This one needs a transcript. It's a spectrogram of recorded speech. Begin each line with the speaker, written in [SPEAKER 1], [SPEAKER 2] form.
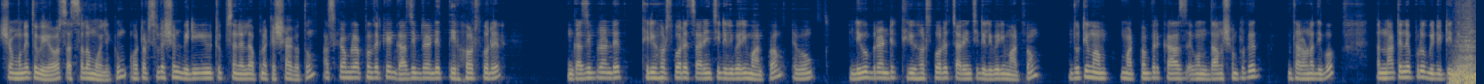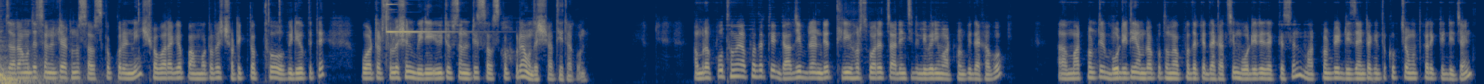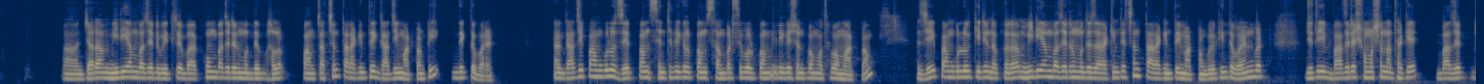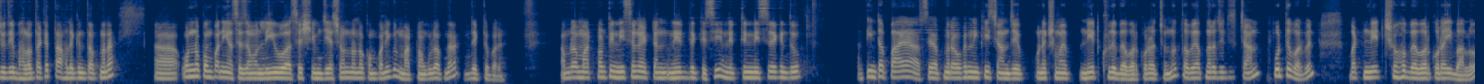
[SPEAKER 1] সম্মানিত ভিউয়ার্স আসসালামু আলাইকুম। ওয়াটার সলিউশন ভিডিও ইউটিউব চ্যানেলে আপনাকে স্বাগতম। আজকে আমরা আপনাদেরকে গাজী ব্র্যান্ডের তিন হর্স পরের গাজী ব্র্যান্ডের থ্রি হর্স পরের চার ইঞ্চি ডেলিভারি মাঠ পাম্প এবং লিউ ব্র্যান্ডের থ্রি হর্স পরের চার ইঞ্চি ডেলিভারি মাঠ পাম্প দুটি মাঠ পাম্পের কাজ এবং দাম সম্পর্কে ধারণা দিব। আর না টেনে পুরো ভিডিওটি দেখুন। যারা আমাদের চ্যানেলটি এখনও সাবস্ক্রাইব করেননি, সবার আগে পাম্প মোটরের সঠিক তথ্য ও ভিডিও পেতে ওয়াটার সলিউশন ভিডিও ইউটিউব চ্যানেলটি সাবস্ক্রাইব করে আমাদের সাথে থাকুন। আমরা প্রথমে আপনাদেরকে গাজী ব্র্যান্ডের থ্রি হর্স পাওয়ারের চার ইঞ্চি ডেলিভারি মাঠ পাম্পটি দেখাবো। আহ, মাঠ পাম্পটির বডিটি আমরা প্রথমে আপনাদেরকে দেখাচ্ছি। বডিটি দেখতেছেন মাঠ পাম্পটির ডিজাইনটা কিন্তু খুব চমৎকার একটি ডিজাইন যারা মিডিয়াম বাজেটের ভিতরে বা কম বাজেটের মধ্যে ভালো পাম্প চাচ্ছেন তারা কিন্তু এই গাজী মাঠ পাম্পটি দেখতে পারেন। Gazi পাম্পগুলো jet pump centrifugal pump submersible pump irrigation pump অথবা মাঠ পাম্প যেই পাম্পগুলো কিনেন আপনারা মিডিয়াম বাজেটের মধ্যে যারা কিনতে চান, তারা কিন্তু এই মাঠ পাম্পগুলো কিনতে পারেন। বাট যদি বাজেটের সমস্যা না থাকে বাজেট যদি ভালো থাকে, তাহলে কিন্তু আপনারা অন্য কোম্পানি আছে, যেমন লিও আছে সিমজি আছে অন্য অন্য কোম্পানিগুলো মাঠ পাম্পগুলো আপনারা দেখতে পারেন। আমরা মাঠ পাম্পটির নিচে একটা নেট দেখতেছি। নেটটির নিচে কিন্তু তিনটা পায়া আছে। আপনারা ওখানে কি চান যে, অনেক সময় নেট খুলে ব্যবহার করার জন্য। তবে আপনারা যদি চান করতে পারবেন। বাট নেট সহ ব্যবহার করাই ভালো।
